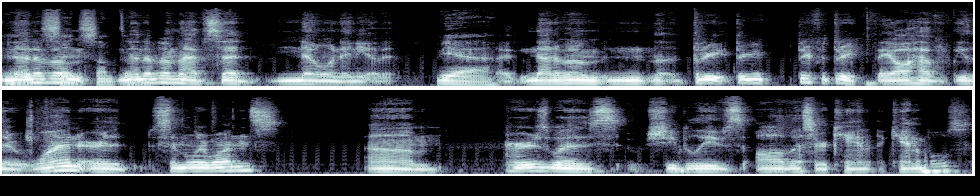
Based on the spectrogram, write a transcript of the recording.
uh, none of them something. none of them have said no on any of it yeah, Like none of them, three, three, three for three. They all have either one or similar ones. Um, hers was she believes all of us are can- cannibals.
